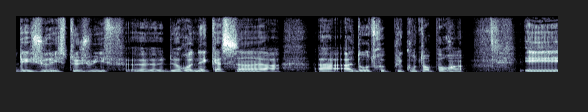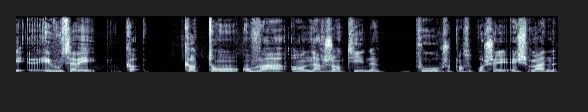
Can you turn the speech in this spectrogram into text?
des juristes juifs, euh, de René Cassin à, à, à d'autres plus contemporains. Et, et vous savez, quand, quand on, on, va en Argentine pour, je pense au prochain Eichmann,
